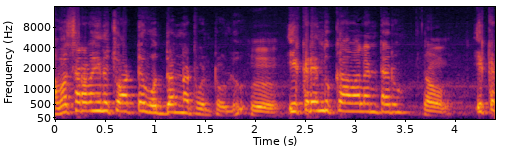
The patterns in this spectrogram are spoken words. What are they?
అవసరమైన చోటే వద్దన్నటువంటి వాళ్ళు. ఇక్కడ ఎందుకు కావాలంటారు? ఇక్కడ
